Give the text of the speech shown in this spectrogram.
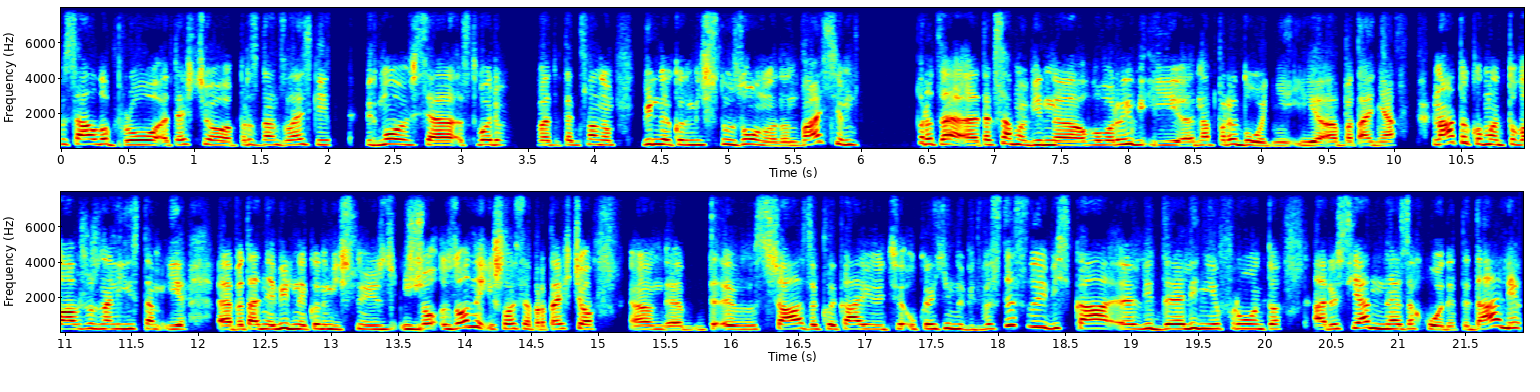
писало про те, що президент Зеленський відмовився створювати так звану вільну економічну зону на Донбасі. Про це е, так само він е, говорив і напередодні. І е, питання НАТО коментував журналістам, і питання вільної економічної зони йшлося про те, що США закликають Україну відвести свої війська від лінії фронту, а Росіян не заходити далі.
